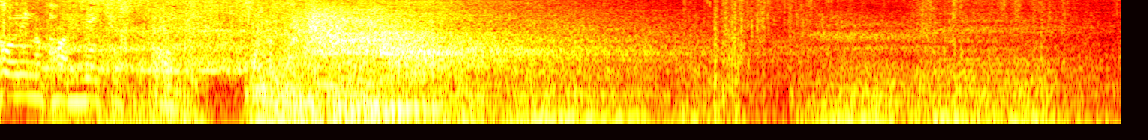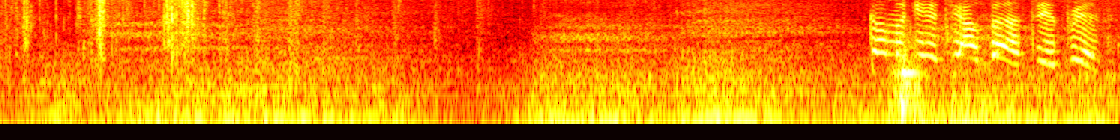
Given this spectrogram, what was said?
Calling upon nature's strength. Come and get your birthday present.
